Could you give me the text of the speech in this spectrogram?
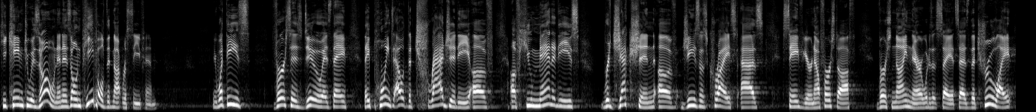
He came to his own, and his own people did not receive him. What these verses do is they, they point out the tragedy of, of humanity's rejection of Jesus Christ as Savior. Now, first off, verse 9 there, what does it say? It says, The true light,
